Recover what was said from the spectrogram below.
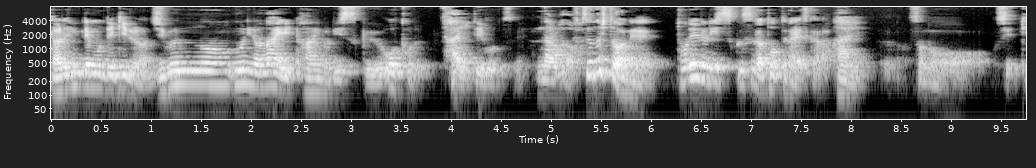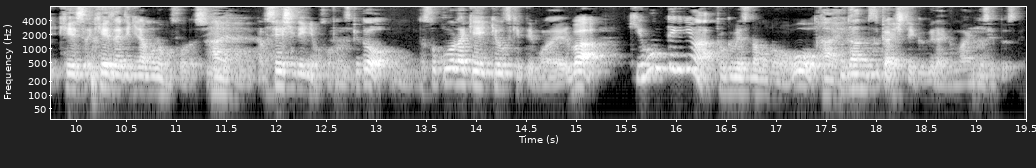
誰にでもできるのは自分の無理のない範囲のリスクを取る。はい。っていうことですね。なるほど。普通の人はね、取れるリスクすら取ってないですから。はい。その、経済経済的なものもそうだし、はいはいはい、精神的にもそうなんですけど、うん、そこだけ気をつけてもらえれば、基本的には特別なものを普段使いしていくぐらいのマインドセットですね。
